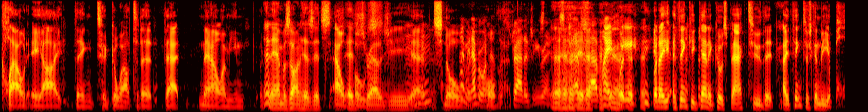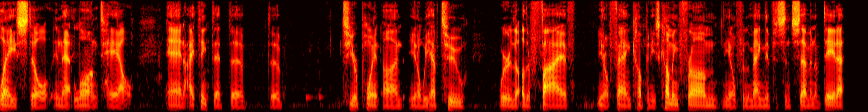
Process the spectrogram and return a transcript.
cloud ai thing to go out to the, that now i mean And Amazon has its edge Outposts. strategy. yeah, and- and snow. I mean, everyone all has a strategy right now, whatever that might be. But I, I think again, it goes back to that. I think there's going to be a play still in that long tail, and I think that the the to your point on you know we have two, where the other five you know FANG companies coming from you know for the magnificent seven of data.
